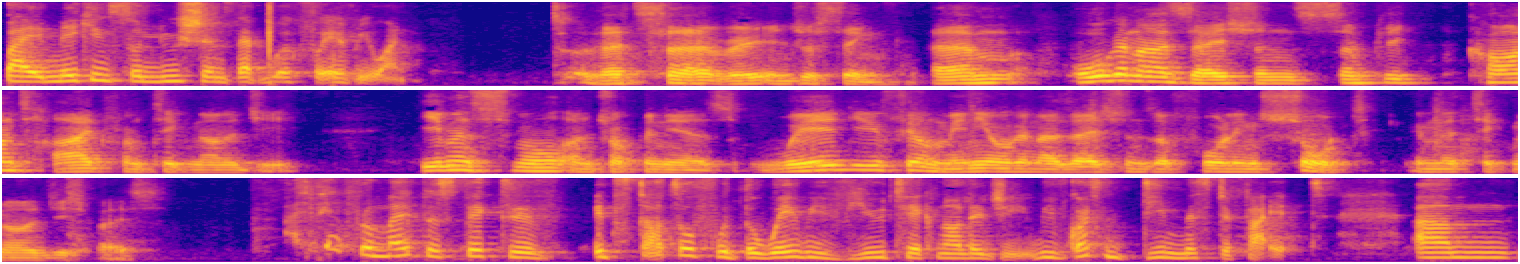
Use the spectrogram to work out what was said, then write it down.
by making solutions that work for everyone. That's uh, very interesting. Um, organizations simply can't hide from technology, even small entrepreneurs. Where do you feel many organizations are falling short in the technology space? I think from my perspective, it starts off with the way we view technology. We've got to demystify it. Um,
